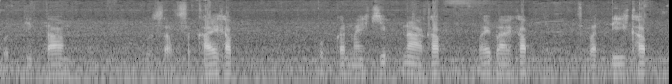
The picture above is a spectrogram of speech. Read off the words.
กดติดตาม subscribe ครับ พบกันใหม่คลิปหน้าครับ บ๊ายบายครับ สวัสดีครับ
